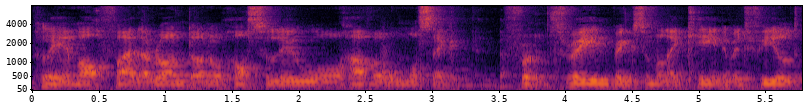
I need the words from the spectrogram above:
play him off either Rondon or Joselu or have almost like a front three and bring someone like Keane to midfield?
